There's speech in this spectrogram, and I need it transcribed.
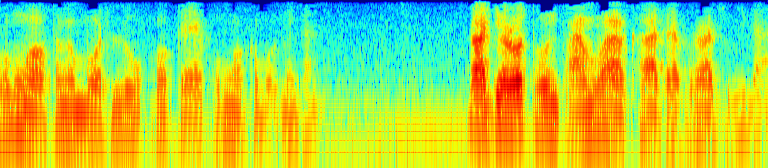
ผมงอกต้องกบวชลูกพอแก่ผมงอกกบวชเหมือนกัน ราชรถทูลถามว่าข้าแต่พระราชบิดา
